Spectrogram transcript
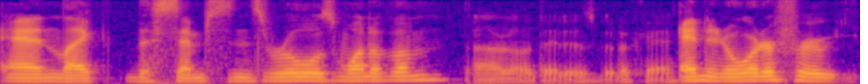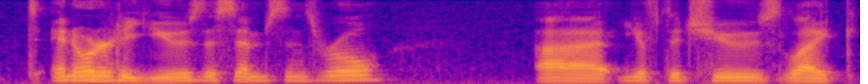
and like the Simpsons rule is one of them. I don't know what that is, but okay. And in order for in order to use the Simpsons rule, uh, you have to choose like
